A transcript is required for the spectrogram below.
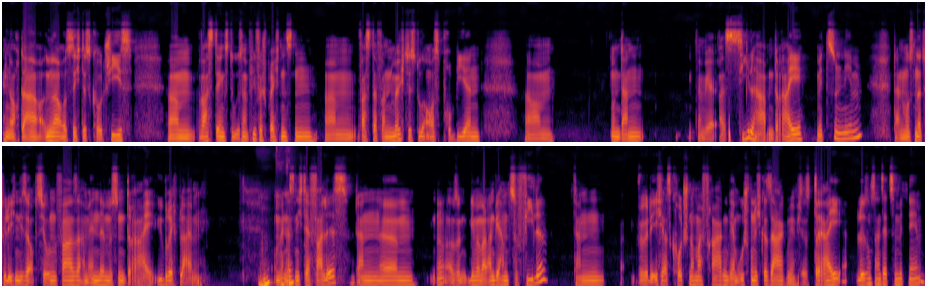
Und auch da immer aus Sicht des Coaches, ähm, was denkst du ist am vielversprechendsten, ähm, was davon möchtest du ausprobieren ähm, und dann, wenn wir als Ziel haben, drei mitzunehmen, dann muss natürlich in dieser Optionenphase am Ende müssen drei übrig bleiben. Mhm, und wenn okay. das nicht der Fall ist, dann, ähm, ne, also nehmen wir mal an, wir haben zu viele, dann würde ich als Coach nochmal fragen, wir haben ursprünglich gesagt, wir möchten drei Lösungsansätze mitnehmen.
